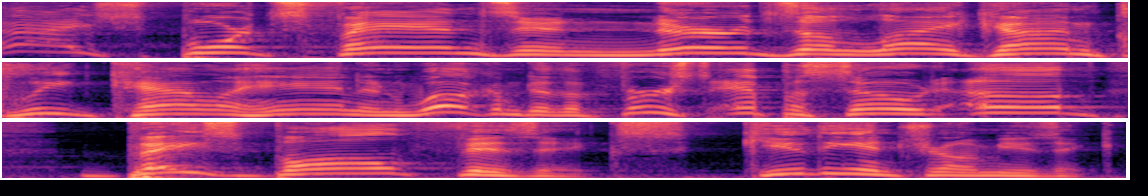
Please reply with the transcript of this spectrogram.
Hi, sports fans and nerds alike. I'm Cleat Callahan, and welcome to the first episode of Baseball Physics. Cue the intro music.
